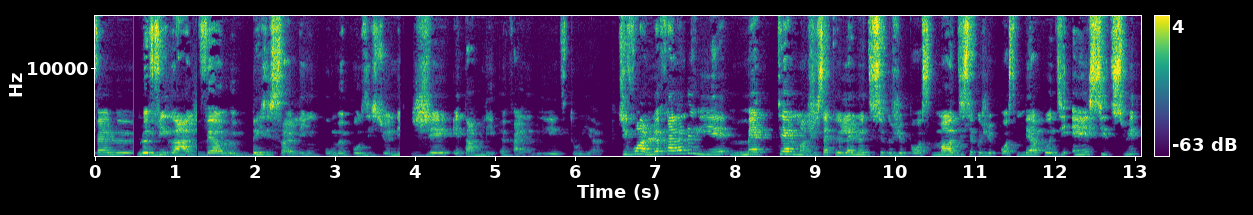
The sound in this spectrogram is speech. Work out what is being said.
fait le, virage vers le business en ligne pour me positionner, j'ai établi un calendrier éditorial. Tu vois, le calendrier m'aide tellement. Je sais que lundi, ce que je poste, mardi, ce que je poste, mercredi, et ainsi de suite.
